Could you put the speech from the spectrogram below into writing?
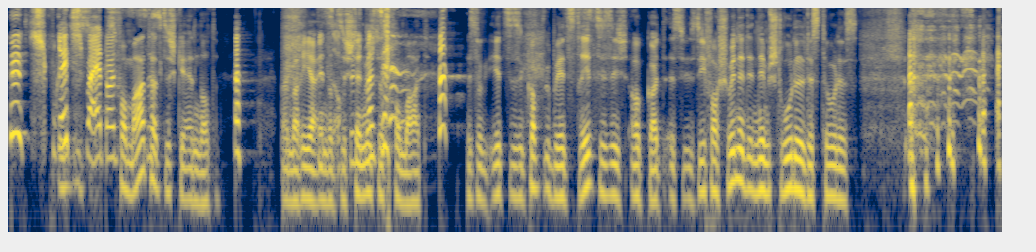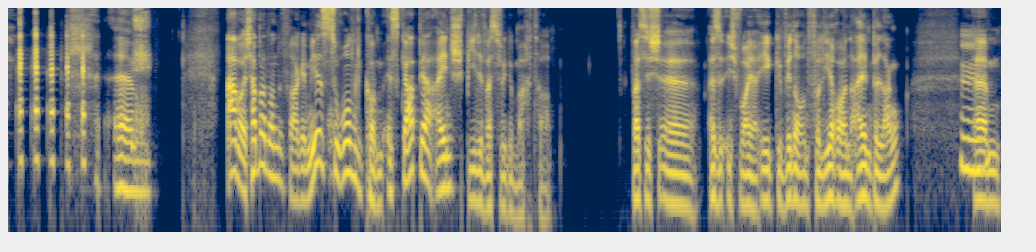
sprich das, weiter. das Format Das hat sich geändert. Bei Maria ändert sich ständig das Format. Also jetzt ist sie Kopf über, jetzt dreht sie sich, oh Gott, es, sie verschwindet in dem Strudel des Todes. ähm, aber ich habe noch eine Frage. Mir ist zu Ohren gekommen, es gab ja ein Spiel, was wir gemacht haben. Was ich, äh, also ich war ja eh Gewinner und Verlierer in allen Belangen. Hm. Ähm,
